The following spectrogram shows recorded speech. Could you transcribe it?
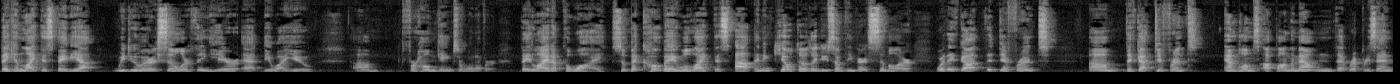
they can light this baby up. We do a very similar thing here at BYU um, for home games or whatever. They light up the Y. So, but Kobe will light this up, and in Kyoto they do something very similar, where they've got the different, um, they've got different emblems up on the mountain that represent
